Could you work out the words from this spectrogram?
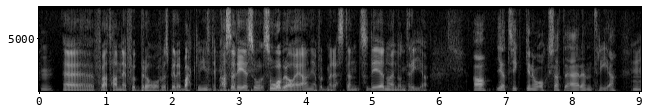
Mm. Eh, för att han är för bra för att spela i backlinjen typ. Alltså det är så, så bra är han jämfört med resten, så det är nog ändå en trea. Ja, jag tycker nog också att det är en trea. Mm.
